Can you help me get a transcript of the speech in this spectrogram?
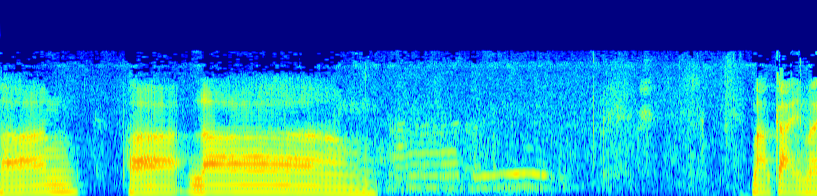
ขังภาลังมาไกลมา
